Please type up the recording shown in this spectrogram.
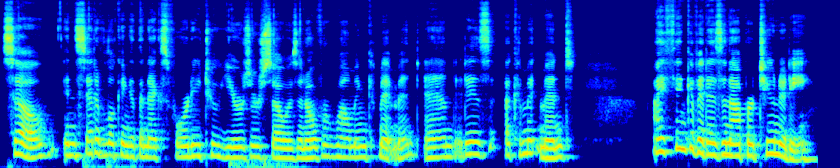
So, instead of looking at the next 42 years or so as an overwhelming commitment, and it is a commitment, I think of it as an opportunity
